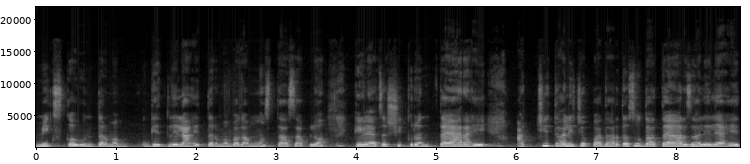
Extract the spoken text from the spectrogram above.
मिक्स करून तर मग घेतलेलं आहे. तर मग बघा मस्त असं आपलं केळ्याचं शिकरण तयार आहे. आजची थालीचे पदार्थसुद्धा तयार झालेले आहेत.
